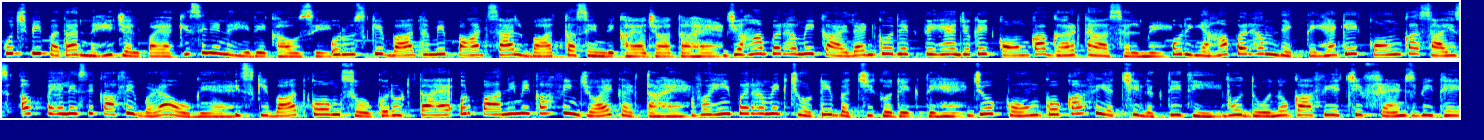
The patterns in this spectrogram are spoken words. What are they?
कुछ भी पता नहीं चल पाया, किसी ने नहीं देखा उसे। और उसके बाद हमें पाँच साल बाद का सीन दिखाया जाता है, जहाँ पर हम एक आइलैंड को देखते हैं जो की कोंग का घर था असल में। और यहाँ पर हम देखते हैं की कोंग का साइज़ अब पहले से काफ़ी बड़ा हो गया है। इसके बाद कोंग सोकर उठता है और पानी में काफ़ी इंजॉय करता है। वहीं पर हम एक छोटी बच्ची को देखते हैं, जो कोंग को काफ़ी अच्छी लगती थी। वो दोनों काफ़ी अच्छे फ्रेंड्स भी थे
